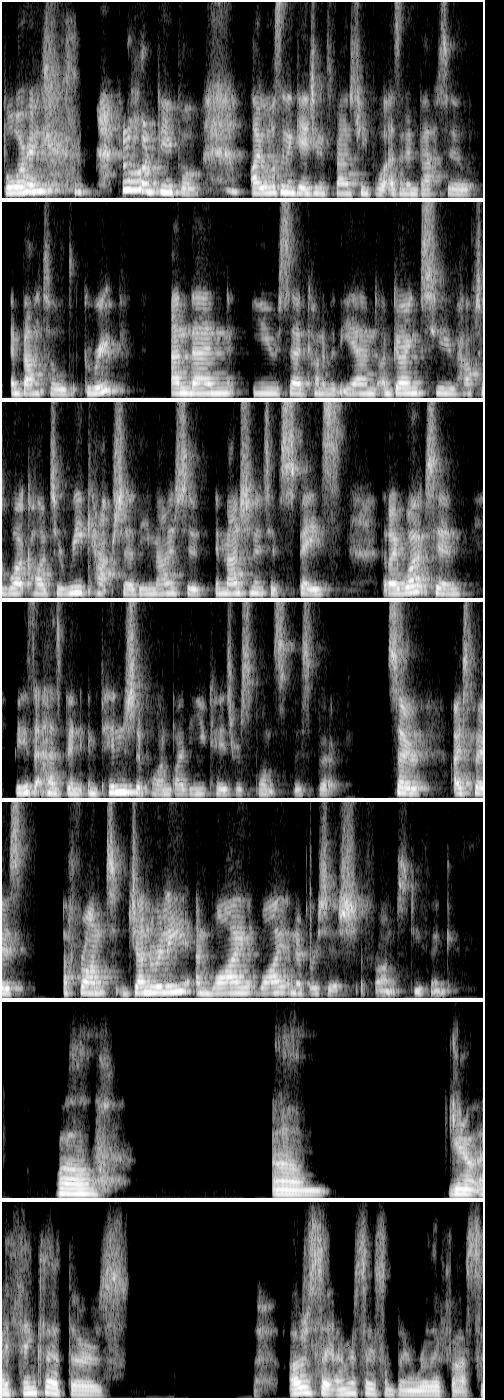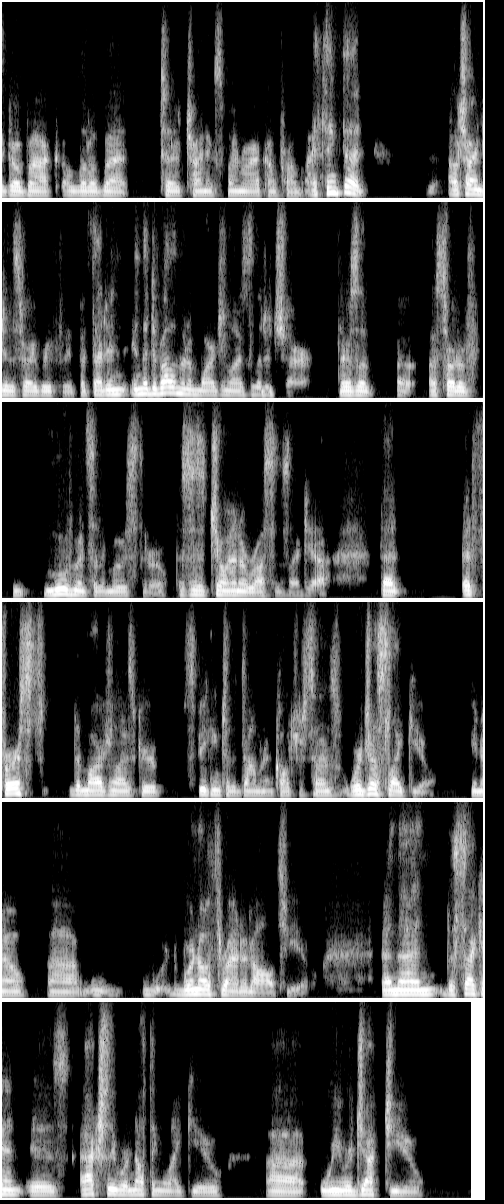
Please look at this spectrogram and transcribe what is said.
boring flawed people. I wasn't engaging with trans people as an embattled, embattled group. And then you said, kind of at the end, I'm going to have to work hard to recapture the imaginative, imaginative space that I worked in because it has been impinged upon by the UK's response to this book. So I suppose affront generally, and why why in a British affront? Do you think? Well, um, you know, I think that there's. I'll just say I'm going to say something really fast to go back a little bit to try and explain where I come from. I think that I'll try and do this very briefly, but that in, in the development of marginalized literature, there's a, a, a sort of movements that it moves through. This is Joanna Russ's idea that at first the marginalized group speaking to the dominant culture says, we're just like you, you know, uh, we're no threat at all to you. And then the second is actually, we're nothing like you. Uh, we reject you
